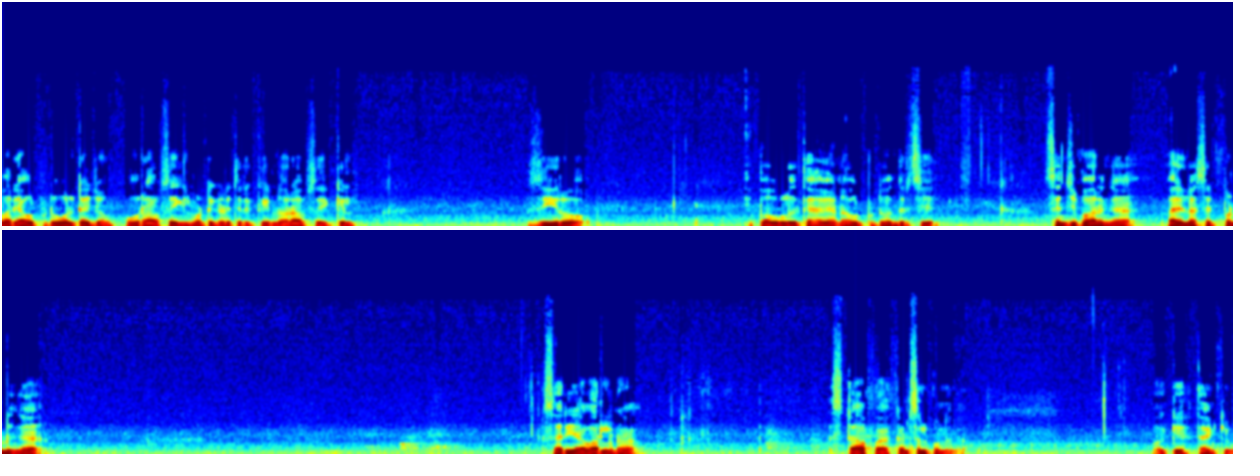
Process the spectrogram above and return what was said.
மாதிரி அவுட்புட் வோல்டேஜும் ஒரு ஆஃப் சைக்கிள் மட்டும் கிடச்சிருக்கு. இன்னொரு ஆஃப் சைக்கிள் ஜீரோ இப்போ உங்களுக்கு தேவையான அவுட்புட் வந்துருச்சு. செஞ்சு பாருங்கள் வேலையெல்லாம் செட் பண்ணுங்கள் சரியாக வரலனா ஸ்டாஃபை கன்சல்ட் பண்ணுங்கள் ஓகே தேங்க்யூ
